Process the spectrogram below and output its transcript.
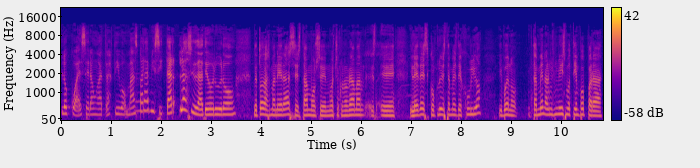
lo cual será un atractivo más para visitar la ciudad de Oruro. De todas maneras, estamos en nuestro cronograma eh, y la idea es concluir este mes de julio y bueno, también al mismo tiempo para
